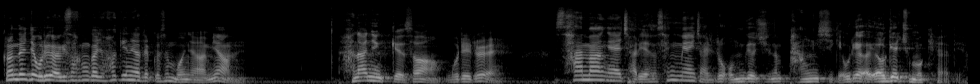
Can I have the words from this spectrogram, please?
그런데 이제 우리가 여기서 한 가지 확인해야 될 것은 뭐냐면 하나님께서 우리를 사망의 자리에서 생명의 자리로 옮겨주시는 방식에 우리가 여기에 주목해야 돼요.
